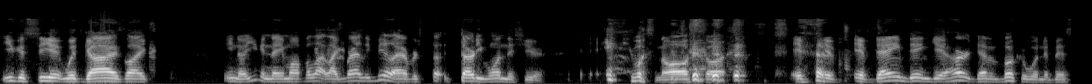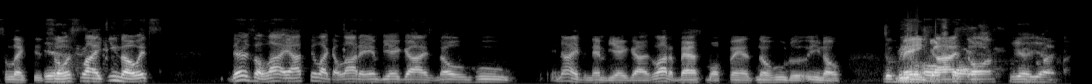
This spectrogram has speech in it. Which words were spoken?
you can see it with guys like, you know, you can name off a lot. Like Bradley Beal averaged 31 this year. he was an all star. if if if Dame didn't get hurt, Devin Booker wouldn't have been selected. Yeah. So it's like you know, it's there's a lot. I feel like a lot of NBA guys know who, not even NBA guys. A lot of basketball fans know who the you know the main guys are. Yeah, yeah. But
